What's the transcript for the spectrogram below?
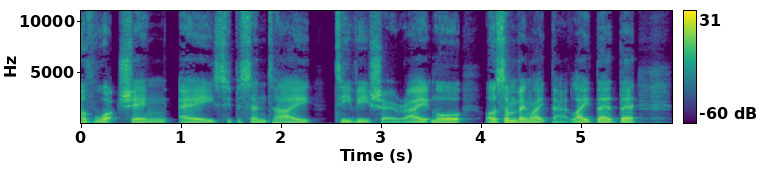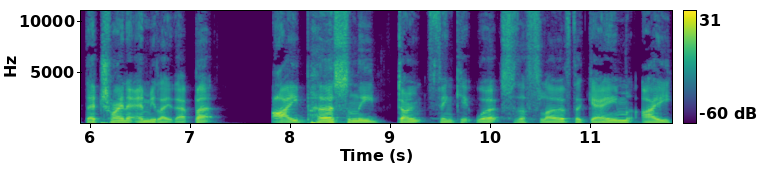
of watching a Super Sentai TV show right? Or or something like that. Like they're they're they're trying to emulate that. But I personally don't think it works for the flow of the game. I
